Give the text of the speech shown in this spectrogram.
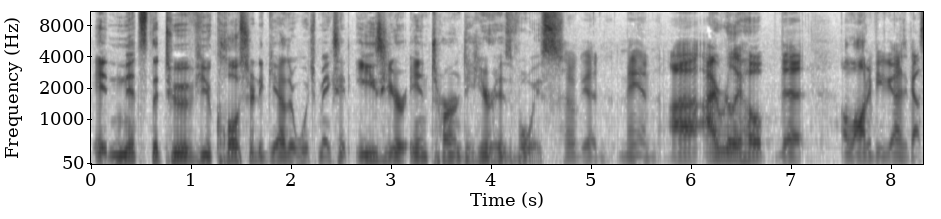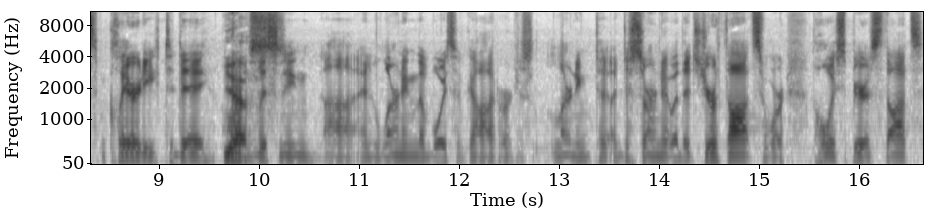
it knits the two of you closer together, which makes it easier in turn to hear His voice. So good, man. I I really hope that a lot of you guys got some clarity today Yes. on listening uh, and learning the voice of God, or just learning to discern it, whether it's your thoughts or the Holy Spirit's thoughts.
